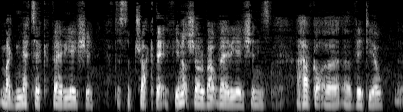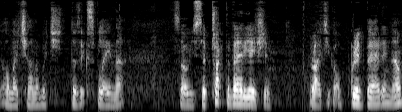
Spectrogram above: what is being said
magnetic variation. You have to subtract it. If you're not sure about variations, I have got a, a video on my channel which does explain that. So you subtract the variation. Right, you've got a grid bearing now.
